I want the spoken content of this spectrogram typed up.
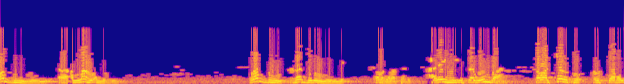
rabbii weeye allaahu alla weeye rabbii rabbigay weeye kabar labaad ka dhig calayhi isagun baan tawakaltu cussaday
